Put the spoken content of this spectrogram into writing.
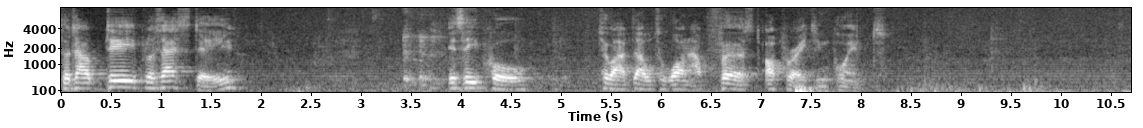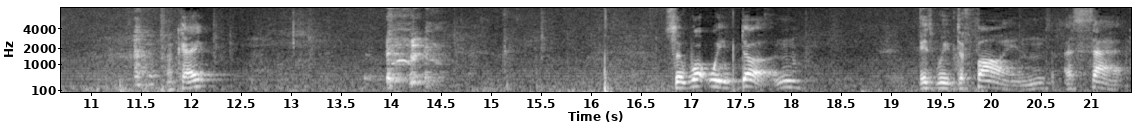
that our d plus sd is equal to our delta 1, our first operating point. Okay? So what we've done is we've defined a set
